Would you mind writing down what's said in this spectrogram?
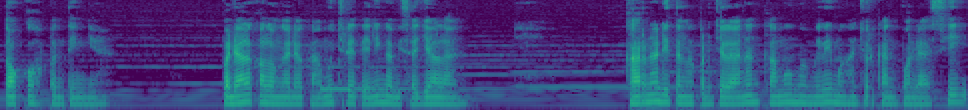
Tokoh pentingnya. Padahal kalau gak ada kamu cerita ini gak bisa jalan. Karena di tengah perjalanan kamu memilih menghancurkan pondasi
